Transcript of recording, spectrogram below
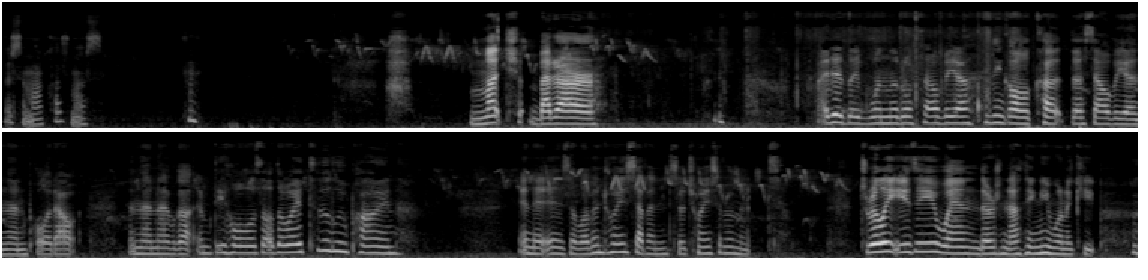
There's some more cosmos. Hmm. much better. I did leave one little salvia. I think I'll cut the salvia and then pull it out. And then I've got empty holes all the way to the lupine. And it is 11.27, so 27 minutes. It's really easy when there's nothing you want to keep.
